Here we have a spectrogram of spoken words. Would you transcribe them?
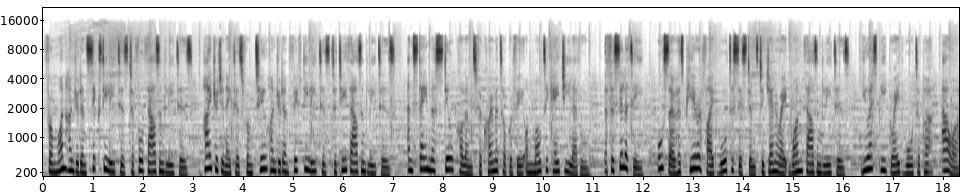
from 160 liters to 4000 liters, hydrogenators from 250 liters to 2000 liters, and stainless steel columns for chromatography on multi-kg level. The facility also has purified water systems to generate 1000 liters, USP grade water per hour.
